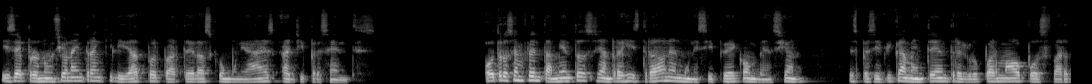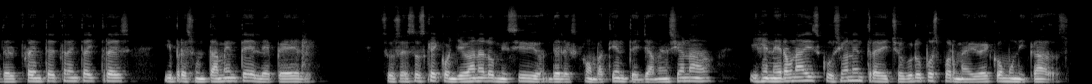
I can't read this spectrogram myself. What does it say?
y se pronuncia una intranquilidad por parte de las comunidades allí presentes. Otros enfrentamientos se han registrado en el municipio de Convención, específicamente entre el grupo armado Postfar del Frente 33 y presuntamente el EPL, sucesos que conllevan al homicidio del excombatiente ya mencionado y genera una discusión entre dichos grupos por medio de comunicados,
